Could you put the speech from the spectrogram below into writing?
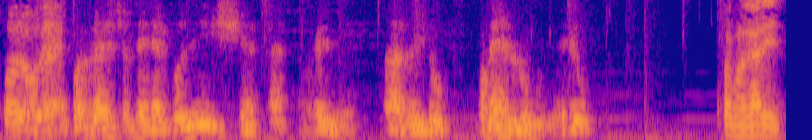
Poi invece ti nervosisce, eh, vedi, ah, tu, non è lui, è io. Poi magari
